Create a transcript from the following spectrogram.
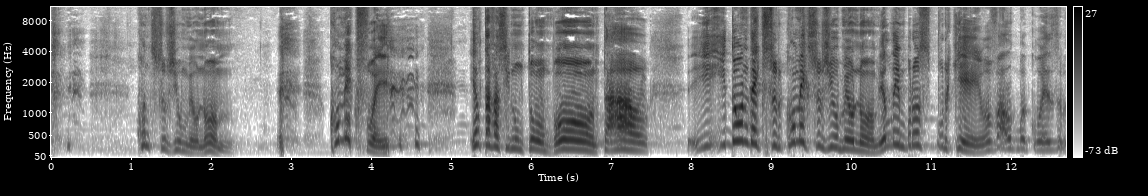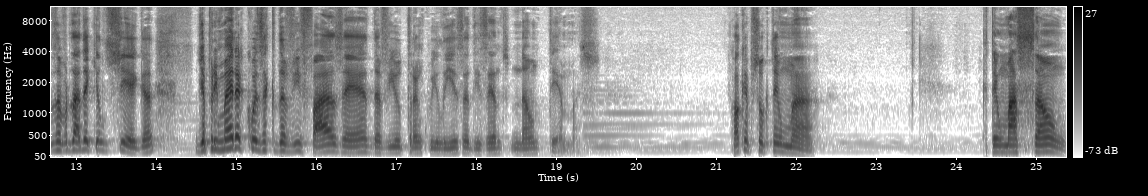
quando surgiu o meu nome, como é que foi? Ele estava assim num tom bom, tal. E, e de onde é que surgiu? Como é que surgiu o meu nome? Ele lembrou-se porquê? Houve alguma coisa, mas a verdade é que ele chega e a primeira coisa que Davi faz é Davi o tranquiliza dizendo: Não temas. Qualquer pessoa que tem uma que tem uma ação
